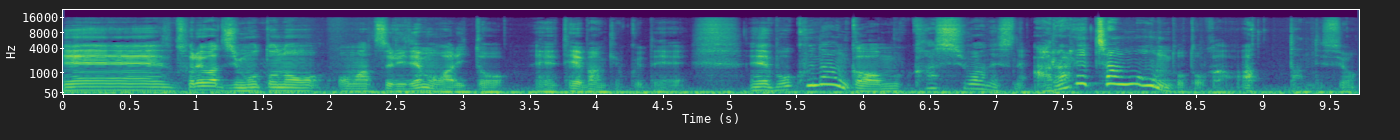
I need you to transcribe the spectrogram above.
えー、それは地元のお祭りでも割と、えー定番曲で、えー僕なんかは昔はですね、あられちゃん温度とかあったんですよ。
